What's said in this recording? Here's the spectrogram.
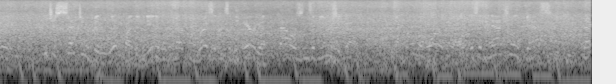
flame, which is said to have been lit by the Native American residents of the area thousands of years ago. Behind the waterfall is a natural gas that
